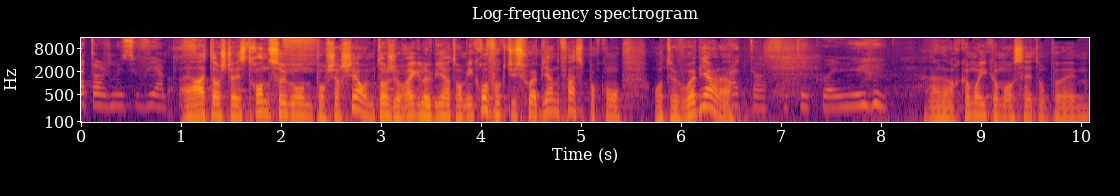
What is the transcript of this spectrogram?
Attends, je me souviens plus. Alors, attends, je te laisse 30 secondes pour chercher. En même temps, je règle bien ton micro, faut que tu sois bien de face pour qu'on on te voit bien, là. Attends, c'était quoi Alors, comment il commençait ton poème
